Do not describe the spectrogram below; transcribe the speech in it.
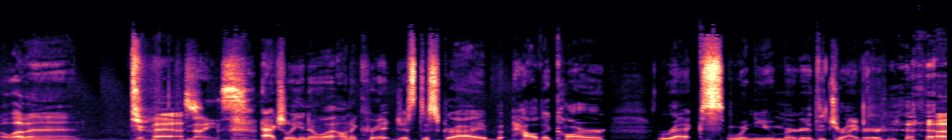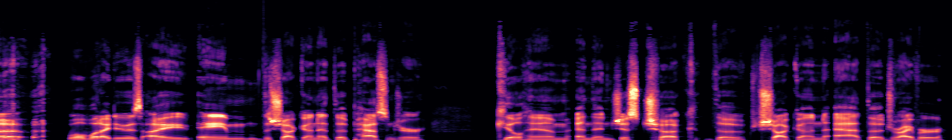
11. Good pass. nice. Actually, you know what? On a crit, just describe how the car wrecks when you murder the driver. uh, well, what I do is I aim the shotgun at the passenger, kill him, and then just chuck the shotgun at the driver.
